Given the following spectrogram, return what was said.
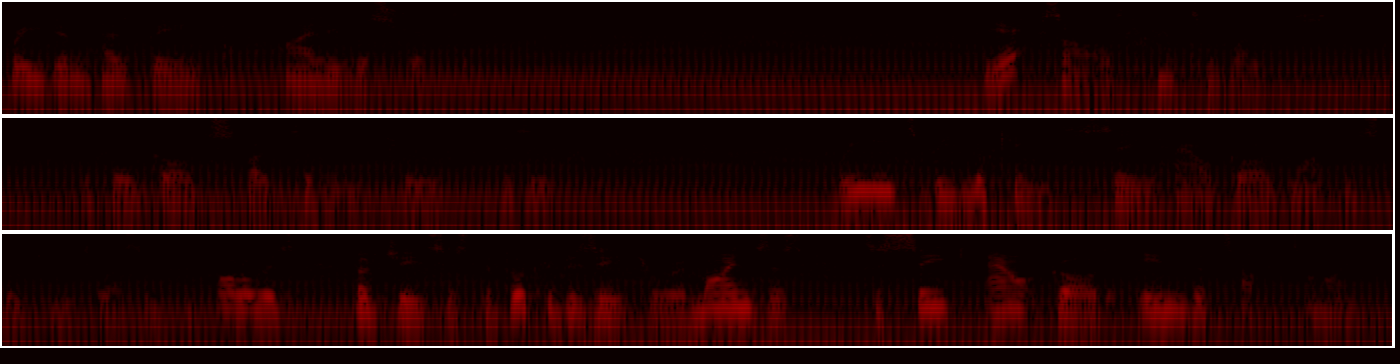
freedom has been highly restricted. The exiles had to wait before God spoke to them through Ezekiel. We need to be looking to see how God might be speaking to us. And for followers of Jesus, the book of Ezekiel reminds us to seek out God in the tough times.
